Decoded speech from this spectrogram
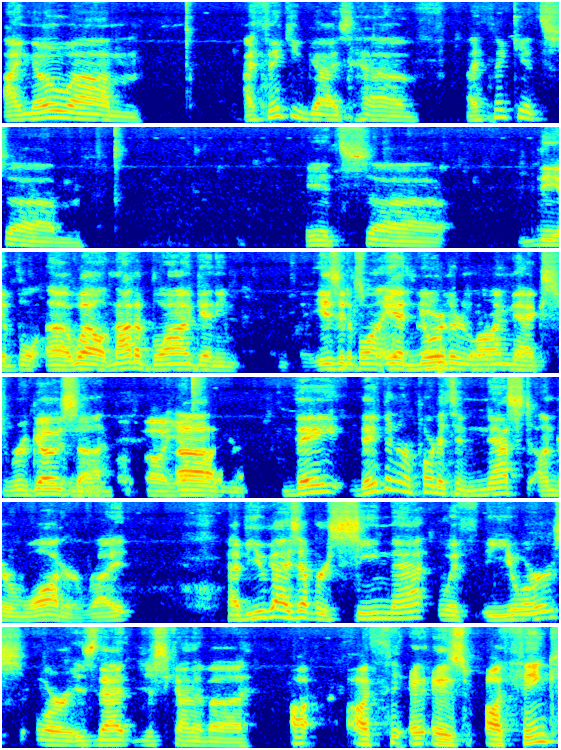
I know um I think you guys have I think it's um it's uh the uh well not a blonde any is it a blonde yeah northern long necks rugosa oh yeah um, they they've been reported to nest underwater, right? Have you guys ever seen that with yours, or is that just kind of a? I, I think is I think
